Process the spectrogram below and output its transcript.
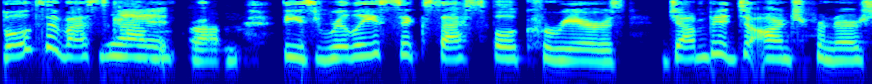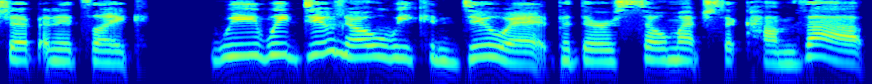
both of us come from these really successful careers, jump into entrepreneurship and it's like, we, we do know we can do it, but there's so much that comes up.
